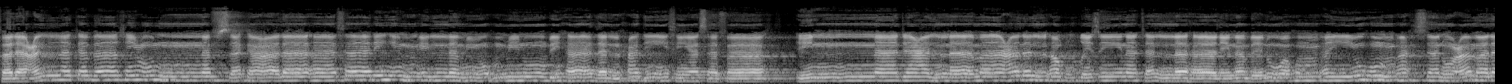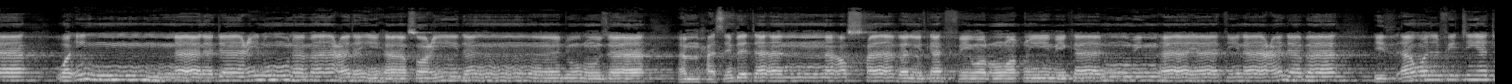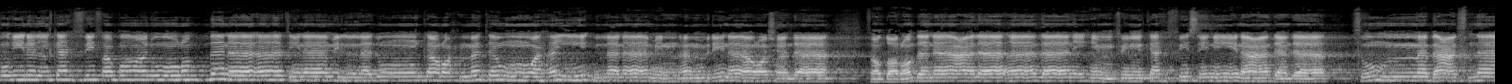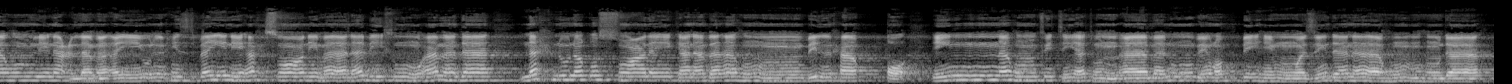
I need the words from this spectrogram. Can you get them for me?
فلعلك باخع نفسك على آثارهم إن لم يؤمنوا بهذا الحديث يسفا. إنا جعلنا ما على الأرض زينة لها لنبلوهم أيهم أحسن عملا. وإنا لجاعلون ما عليها صعيدا جرزا. أم حسبت أن أصحاب الكهف والرقيم كانوا من آياتنا عجبا. إذ أوى الفتية إلى الكهف فقالوا ربنا آتنا من لدنك رحمة وهيئ لنا من أمرنا رشدا. فضربنا على آذانهم في الكهف سنين عددا. ثم بعثناهم لنعلم أي الحزبين أحصى لما لبثوا أمدا. نحن نقص عليك نبأهم بالحق. إنهم فتية آمنوا بربهم وزدناهم هدى.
